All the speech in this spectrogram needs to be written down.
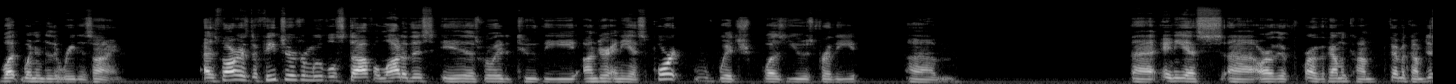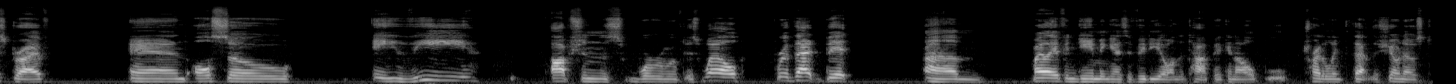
what went into the redesign. As far as the features removal stuff, a lot of this is related to the under NES port, which was used for the um, uh, NES uh, or the or the Famicom Famicom disk drive, and also AV options were removed as well. For that bit, um, My Life in Gaming has a video on the topic, and I'll try to link to that in the show notes.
